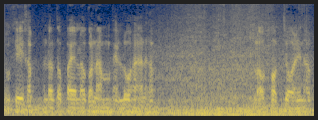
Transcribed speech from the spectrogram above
โอเคครับเราต่อไปเราก็นำแผ่นโลหะนะครับ เรอขอบจอนี่นะครับ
